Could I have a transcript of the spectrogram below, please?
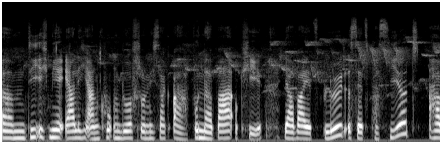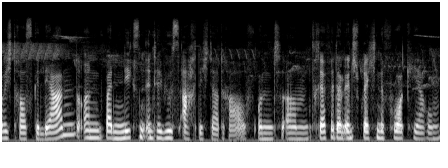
ähm, die ich mir ehrlich angucken durfte und ich sage, ah, wunderbar, okay, ja, war jetzt blöd, ist jetzt passiert, habe ich daraus gelernt und bei den nächsten Interviews achte ich da drauf und ähm, treffe dann entsprechende Vorkehrungen.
